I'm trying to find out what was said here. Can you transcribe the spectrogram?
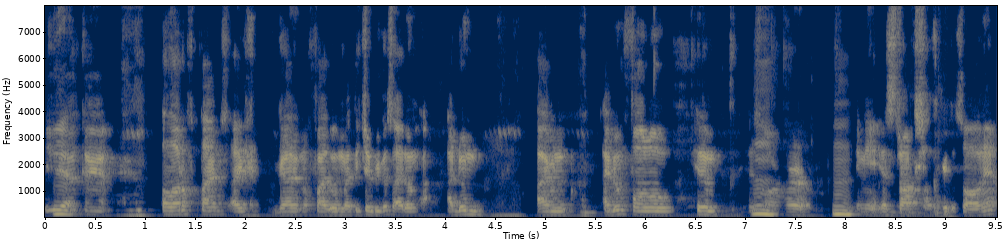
yeah kayak a lot of times I got in a fight with my teacher because I don't I don't I'm I don't follow him his Hmm. or her Hmm. ini instructions gitu soalnya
